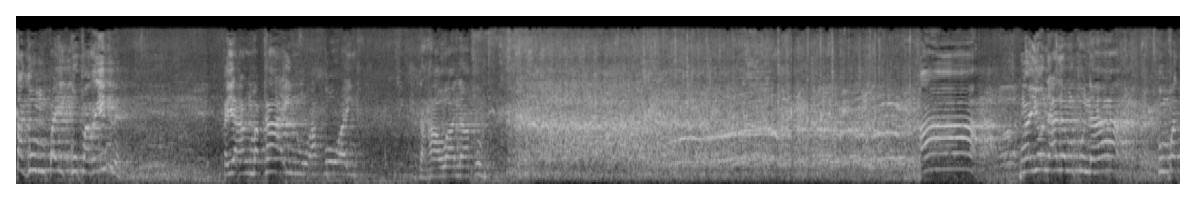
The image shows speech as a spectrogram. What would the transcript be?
tagumpay ko pa rin. Kaya ang makain mo ako ay nahawa na ako. Ah! Ngayon alam ko na kung ba't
